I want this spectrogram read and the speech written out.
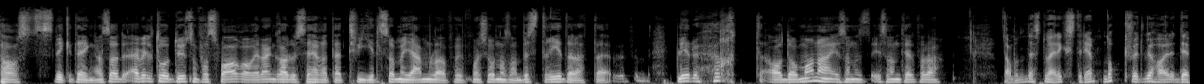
tar slike ting? Altså, jeg vil tro at du som forsvarer, i den grad du ser at det er tvilsomme hjemler for informasjon og sånn, bestrider dette. Blir du hørt av dommerne i sånne, i sånne tilfeller? Da må det nesten være ekstremt nok. for vi har Det,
